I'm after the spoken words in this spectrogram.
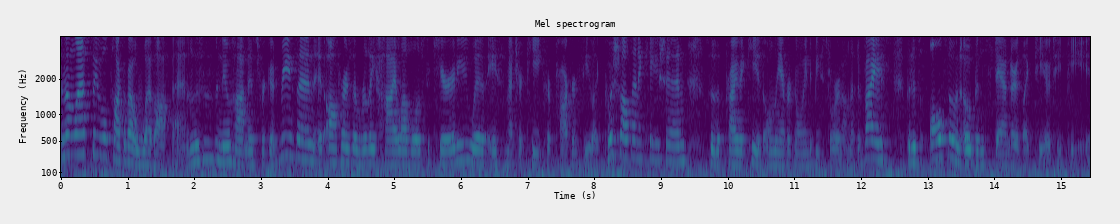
And then lastly, we'll talk about WebAuthn. And this is the new hotness for good reason. It offers a really high level of security with asymmetric key cryptography like push authentication. So the private key is only ever going to be stored on the device, but it's also an open standard like TOTP.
